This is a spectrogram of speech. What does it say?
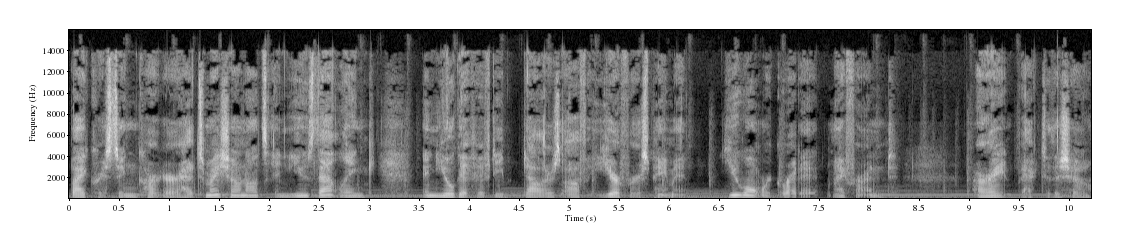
by Kristen Carder. Head to my show notes and use that link, and you'll get $50 off your first payment. You won't regret it, my friend. All right, back to the show.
